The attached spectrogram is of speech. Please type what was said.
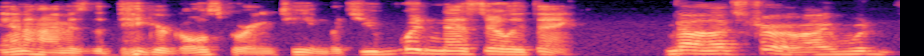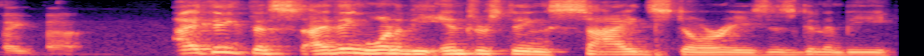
Anaheim is the bigger goal scoring team, which you wouldn't necessarily think. No, that's true. I wouldn't think that. I think this. I think one of the interesting side stories is going to be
